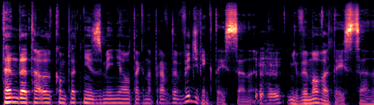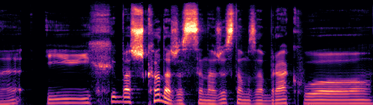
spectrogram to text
ten detal kompletnie zmieniał tak naprawdę wydźwięk tej sceny Mhm. i wymowę tej sceny i chyba szkoda, że scenarzystom zabrakło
